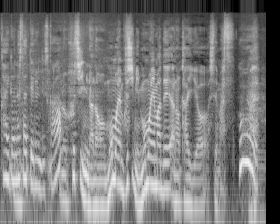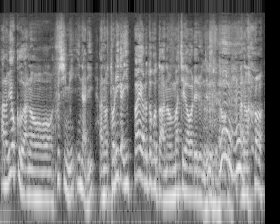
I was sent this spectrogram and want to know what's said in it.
開業なさってるんですか？あの伏見のあの桃山伏見桃山であの開業してます。おうあのよくあの伏見稲荷あの鳥がいっぱいあるとことあの間違われるんですけど、ええあの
